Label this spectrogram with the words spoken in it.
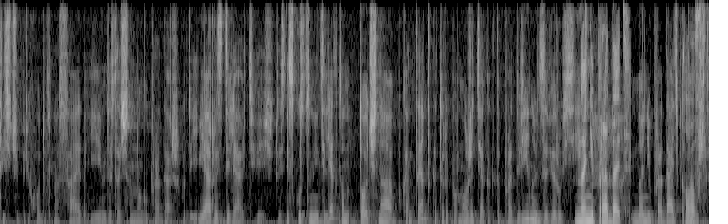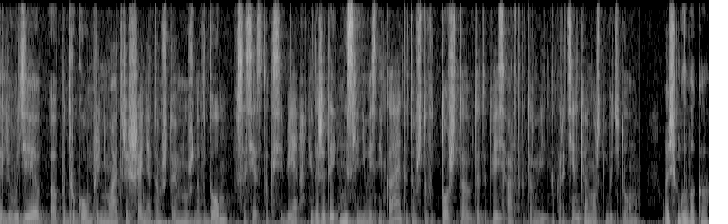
тысячи переходов на сайт и достаточно много продаж. Вот я разделяю эти вещи. То есть искусственный интеллект, он точно контент, который поможет тебя как-то продвинуть, завирусить. Но не продать. Но не продать, Класс. потому что люди э, по-другому принимают решение о том, что им нужно в дом, в соседство к себе. И даже этой мысли не возникает о том, что вот то, что вот этот весь арт, который он видит на картинке, он может быть дома. Очень глубоко.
